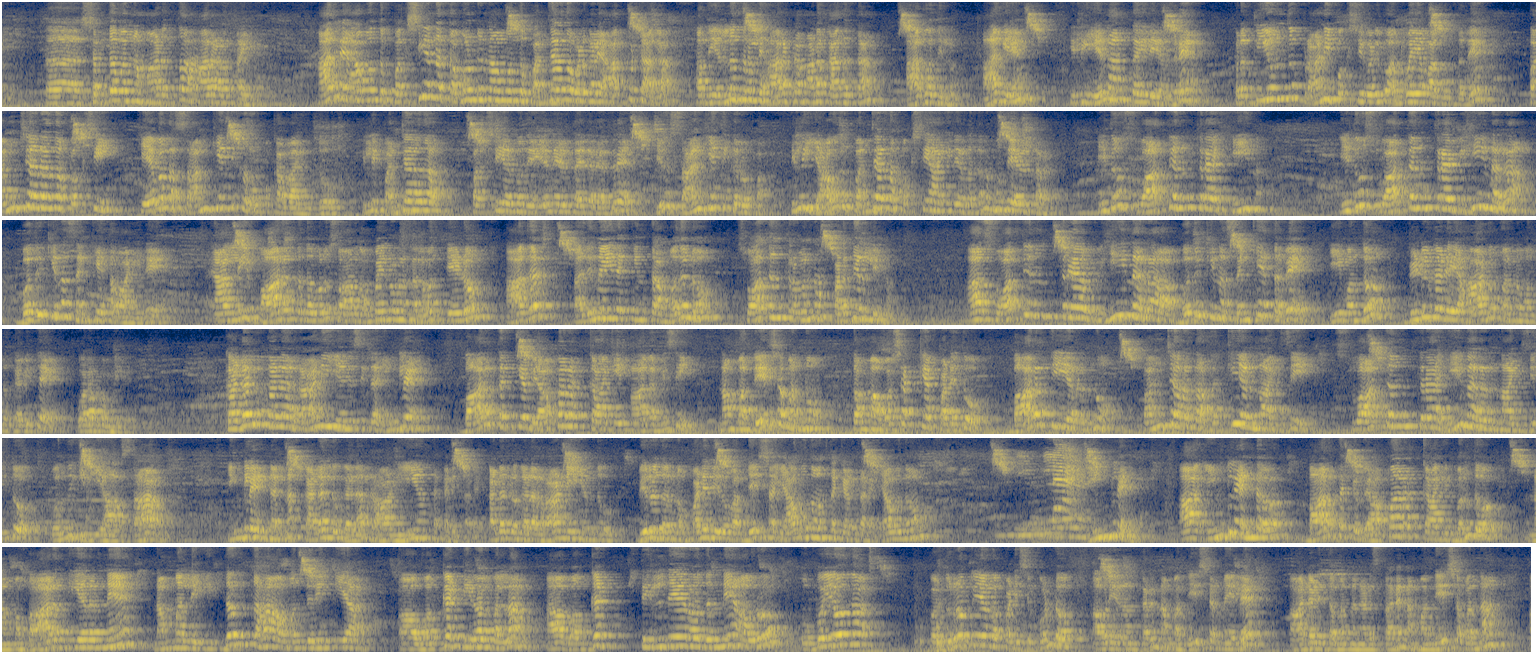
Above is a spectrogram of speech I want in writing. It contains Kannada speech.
ಶಬ್ದವನ್ನು ಮಾಡುತ್ತಾ ಹಾರಾಡ್ತಾ ಇದೆ. ಆದ್ರೆ ಆ ಒಂದು ಪಕ್ಷಿಯನ್ನ ತಗೊಂಡು ನಾವು ಒಂದು ಪಂಜರದ ಒಳಗಡೆ ಹಾಕ್ಬಿಟ್ಟಾಗ ಅದು ಎಲ್ಲದರಲ್ಲಿ ಹಾರಾಟ ಮಾಡೋಕ್ಕಾಗತ್ತಾ? ಆಗೋದಿಲ್ಲ. ಹಾಗೆ ಇಲ್ಲಿ ಏನಾಗ್ತಾ ಇದೆ ಅಂದ್ರೆ ಪ್ರತಿಯೊಂದು ಪ್ರಾಣಿ ಪಕ್ಷಿಗಳಿಗೂ ಅನ್ವಯವಾಗುತ್ತದೆ. ಪಂಜರದ ಪಕ್ಷಿ ಕೇವಲ ಸಾಂಕೇತಿಕ ರೂಪಕವಾಗಿತ್ತು ಇಲ್ಲಿ ಪಂಜರದ ಪಕ್ಷಿ ಅನ್ನೋದು ಏನು ಹೇಳ್ತಾ ಇದ್ದಾರೆ ಅಂದ್ರೆ ಇದು ಸಾಂಕೇತಿಕ ರೂಪ. ಇಲ್ಲಿ ಯಾವುದು ಪಂಜರದ ಪಕ್ಷಿ ಆಗಿದೆ ಅನ್ನೋದನ್ನ ಮುಂದೆ ಹೇಳ್ತಾರೆ. ಇದು ಸ್ವಾತಂತ್ರ್ಯಹೀನ, ಇದು ಸ್ವಾತಂತ್ರ್ಯ ವಿಹೀನರ ಬದುಕಿನ ಸಂಕೇತವಾಗಿದೆ. ಅಲ್ಲಿ ಭಾರತದವರು ಸಾವಿರದ ಒಂಬೈನೂರ ನಲವತ್ತೇಳು ಆಗಸ್ಟ್ ಹದಿನೈದಕ್ಕಿಂತ ಮೊದಲು ಸ್ವಾತಂತ್ರ್ಯವನ್ನು ಪಡೆದಿರಲಿಲ್ಲ. ಆ ಸ್ವಾತಂತ್ರ್ಯ ವಿಹೀನರ ಬದುಕಿನ ಸಂಕೇತವೇ ಈ ಒಂದು ಬಿಡುಗಡೆಯ ಹಾಡು ಅನ್ನೋ ಒಂದು ಕವಿತೆ ಹೊರಹೊಮ್ಮಿದೆ. ಕಡಲುಗಳ ರಾಣಿ ಎನಿಸಿದ ಇಂಗ್ಲೆಂಡ್ ಭಾರತಕ್ಕೆ ವ್ಯಾಪಾರಕ್ಕಾಗಿ ಆಗಮಿಸಿ ನಮ್ಮ ದೇಶವನ್ನು ತಮ್ಮ ವಶಕ್ಕೆ ಪಡೆದು ಭಾರತೀಯರನ್ನು ಪಂಜರದ ಹಕ್ಕಿಯನ್ನಾಗಿಸಿ ಸ್ವಾತಂತ್ರ್ಯಹೀನರನ್ನಾಗಿಸಿದ್ದು ಒಂದು ಇತಿಹಾಸ. ಇಂಗ್ಲೆಂಡ್ ಅನ್ನ ಕಡಲುಗಳ ರಾಣಿ ಅಂತ ಕರೀತಾರೆ. ಕಡಲುಗಳ ರಾಣಿ ಎಂದು ಬಿರುದನ್ನು ಪಡೆದಿರುವ ದೇಶ ಯಾವುದು ಅಂತ ಕೇಳ್ತಾರೆ. ಯಾವುದು? ಇಂಗ್ಲೆಂಡ್. ಆ ಇಂಗ್ಲೆಂಡ್ ಭಾರತಕ್ಕೆ ವ್ಯಾಪಾರಕ್ಕಾಗಿ ಬಂದು ನಮ್ಮ ಭಾರತೀಯರನ್ನೇ ನಮ್ಮಲ್ಲಿ ಇದ್ದಂತಹ ಒಂದು ರೀತಿಯ ಆ, ಒಗ್ಗಟ್ಟಿರಲ್ವಲ್ಲ ಆ ಒಗ್ಗಟ್ಟಿಲ್ಲದೆ ಇರೋದನ್ನೇ ಅವರು ಉಪಯೋಗ ಉಪ- ದುರುಪಯೋಗ ಪಡಿಸಿಕೊಂಡು ಅವ್ರು ಏನಂತಾರೆ, ನಮ್ಮ ದೇಶ ಮೇಲೆ ಆಡಳಿತವನ್ನ ನಡೆಸ್ತಾರೆ. ನಮ್ಮ ದೇಶವನ್ನ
